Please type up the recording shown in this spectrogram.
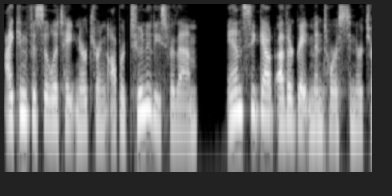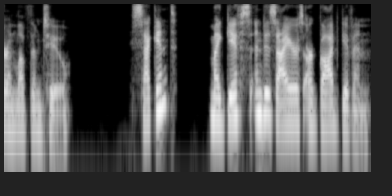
I can facilitate nurturing opportunities for them and seek out other great mentors to nurture and love them too. Second, my gifts and desires are God given.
